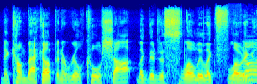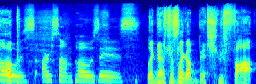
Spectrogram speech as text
They come back up in a real cool shot, like they're just slowly like floating up. Those are some poses. Like that's just like a bitch you thought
